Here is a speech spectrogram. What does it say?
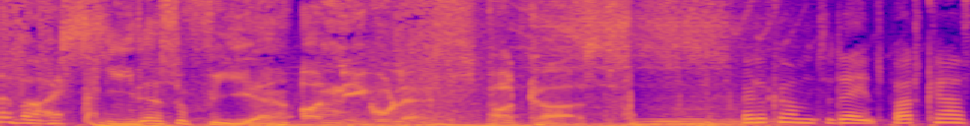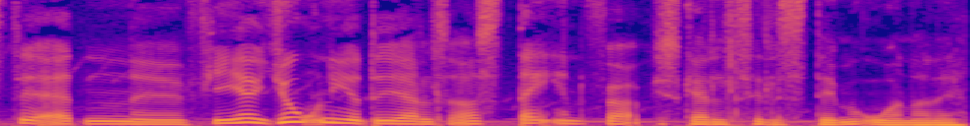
The Voice. Ida, Sofia og Nikolas podcast. Velkommen til dagens podcast. Det er den øh, 4. juni, og det er altså også dagen før vi skal til stemmeurnerne.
